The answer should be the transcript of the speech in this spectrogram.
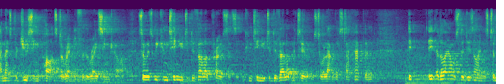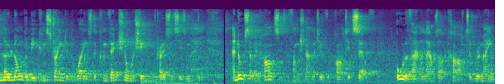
and that's producing parts directly for the racing car. So as we continue to develop processes and continue to develop materials to allow this to happen, it, it, allows the designers to no longer be constrained in the ways that conventional machining processes may, and also enhances the functionality of the part itself. All of that allows our car to remain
